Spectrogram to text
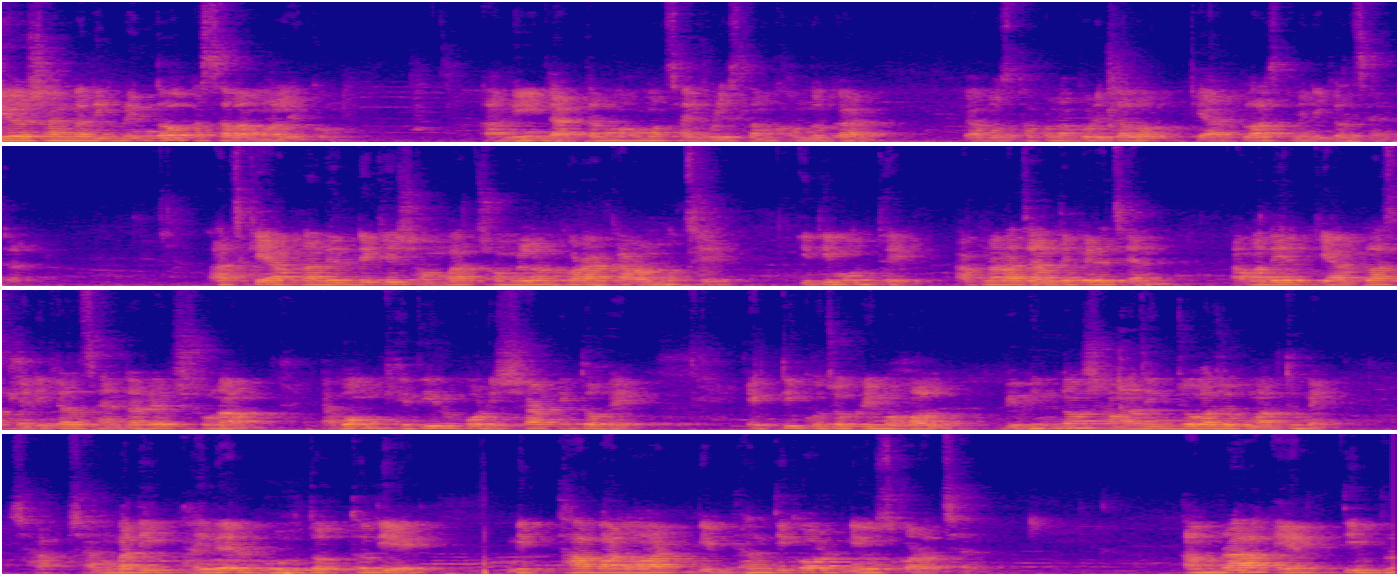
প্রিয় সাংবাদিকবৃন্দ, আসসালামু আলাইকুম। আমি ডাক্তার মোহাম্মদ সাইফুল ইসলাম খন্দকার, ব্যবস্থাপনা পরিচালক কেয়ার প্লাস মেডিকেল সেন্টার আজকে আপনাদের দেখে সংবাদ সম্মেলন করার কারণ হচ্ছে, ইতিমধ্যে আপনারা জানতে পেরেছেন, আমাদের কেয়ার প্লাস মেডিকেল সেন্টারের সুনাম এবং খ্যাতির উপর ঈর্ষান্বিত হয়ে একটি কুচক্রি মহল বিভিন্ন সামাজিক যোগাযোগ মাধ্যমে সাংবাদিক ভাইদের ভুল তথ্য দিয়ে মিথ্যা, বানোয়াট, বিভ্রান্তিকর নিউজ করাচ্ছেন। আমরা এর তীব্র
